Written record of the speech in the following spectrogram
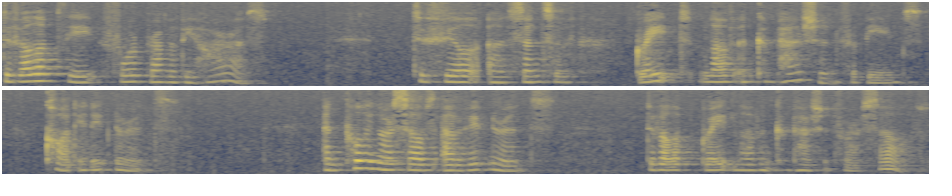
Develop the four Brahmaviharas to feel a sense of great love and compassion for beings caught in ignorance. And pulling ourselves out of ignorance, develop great love and compassion for ourselves.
